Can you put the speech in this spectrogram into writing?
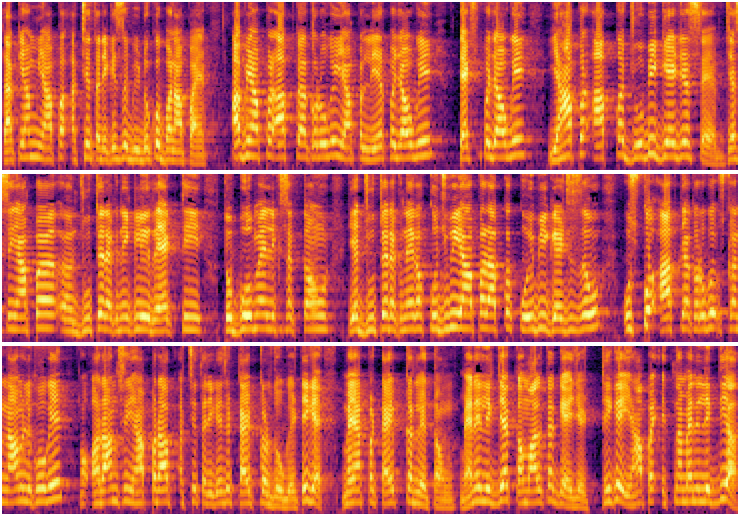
ताकि हम यहाँ पर अच्छे तरीके से वीडियो को बना पाए। अब यहाँ पर आप क्या करोगे? यहाँ पर लेयर पर जाओगे। टेक्स्ट पर जाओगे यहाँ पर आपका जो भी गैजेट्स है जैसे यहाँ पर जूते रखने के लिए रैक थी तो वो मैं लिख सकता हूँ या जूते रखने का कुछ भी यहाँ पर आपका कोई भी गैजेट्स हो उसको आप क्या करोगे उसका नाम लिखोगे और आराम से यहाँ पर आप अच्छे तरीके से टाइप कर दोगे ठीक है मैं यहाँ पर टाइप कर लेता हूँ मैंने लिख दिया कमाल का गैजेट ठीक है यहाँ पर इतना मैंने लिख दिया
